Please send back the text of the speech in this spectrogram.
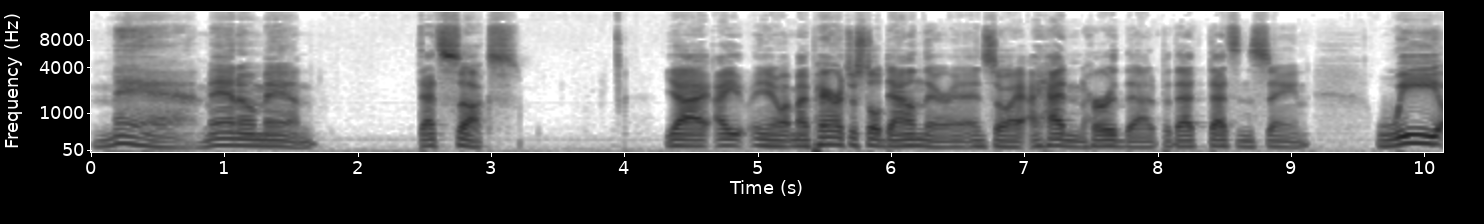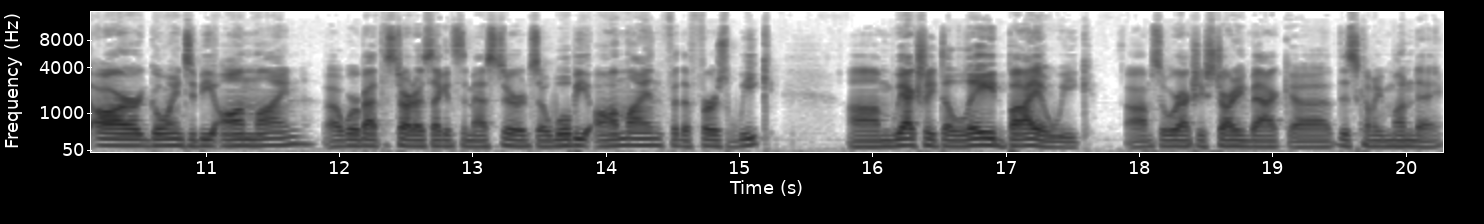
Man, man, oh man. That sucks. Yeah, I, I you know, my parents are still down there, and so I, I, hadn't heard that, but that that's insane. We are going to be online. Uh, we're about to start our second semester, and so we'll be online for the first week. Um, we actually delayed by a week um, so we're actually starting back uh, this coming Monday.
